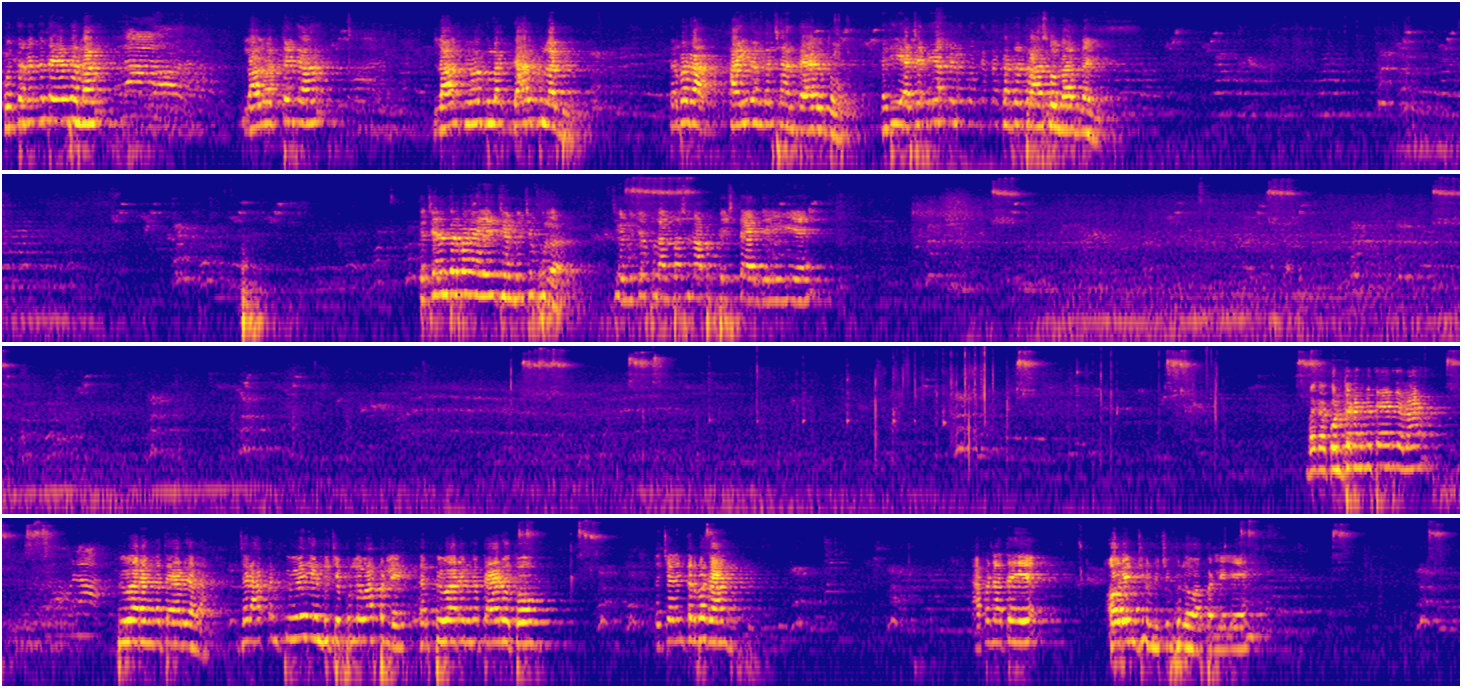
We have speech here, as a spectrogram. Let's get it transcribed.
कोणता रंग तयार झाला? लाल. वाटतंय का? लाल किंवा गुलाब डार्क गुलाबी. तर बघा हाही रंग छान तयार होतो. म्हणजे याच्याने आपल्याला कोणत्या प्रकारचा त्रास होणार नाही. त्याच्यानंतर बघा हे झेंडूची फुलं. झेंडूच्या फुलांपासून आपण पेस्ट तयार केलेली आहे. बघा कोणता रंग तयार झाला? पिवळा रंग तयार झाला. जर आपण पिवळे झेंडूचे फुलं वापरले तर पिवळा रंग तयार होतो. त्याच्यानंतर बघा आपण आता हे ऑरेंज झेंडूची फुलं वापरलेली आहे.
